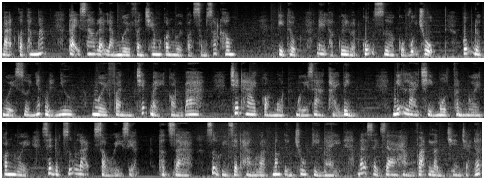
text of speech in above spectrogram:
Bạn có thắc mắc tại sao lại là 10% con người còn sống sót không? Kỳ thực, đây là quy luật cũ xưa của vũ trụ, cũng được người xưa nhắc đến như 10 phần chết 7 còn 3, chết 2 còn 1 mới ra Thái Bình. Nghĩa là chỉ 1 phần 10 con người sẽ được giữ lại sau hủy diệt. Thật ra, sự hủy diệt hàng loạt mang tính chu kỳ này đã xảy ra hàng vạn lần trên trái đất,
